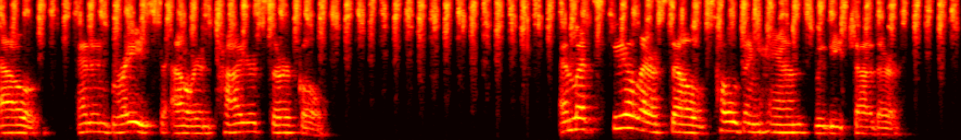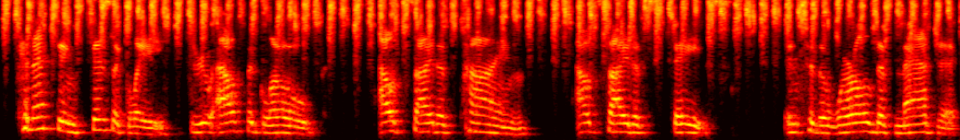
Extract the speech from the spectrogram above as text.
out and embrace our entire circle. And let's feel ourselves holding hands with each other, connecting physically throughout the globe, outside of time, outside of space, into the world of magic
